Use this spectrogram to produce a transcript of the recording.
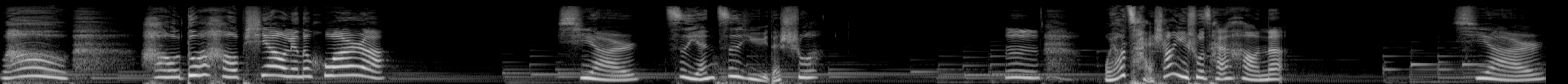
哇哦，好多好漂亮的花儿啊！希尔自言自语地说：“嗯，我要采上一束才好呢。”希尔。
